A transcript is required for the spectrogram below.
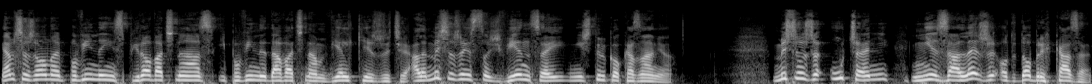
Ja myślę, że one powinny inspirować nas i powinny dawać nam wielkie życie, ale myślę, że jest coś więcej niż tylko kazania. Myślę, że uczeń nie zależy od dobrych kazań.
